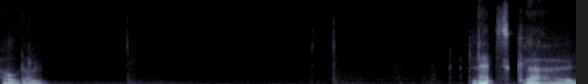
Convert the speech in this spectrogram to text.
Hold on. Let's go.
